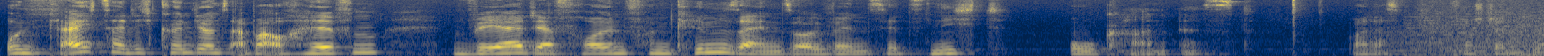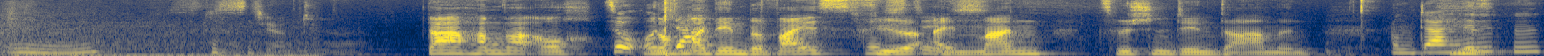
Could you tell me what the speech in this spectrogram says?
Und gleichzeitig könnt ihr uns aber auch helfen, wer der Freund von Kim sein soll, wenn es jetzt nicht Okan ist. War das verständlich? Da haben wir auch So, nochmal den Beweis für Richtig. einen Mann zwischen den Damen. Und da hinten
